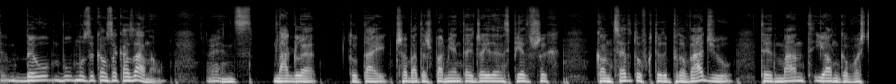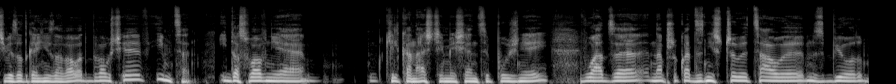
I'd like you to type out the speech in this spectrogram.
był, był muzyką zakazaną. Więc nagle tutaj trzeba też pamiętać, że jeden z pierwszych koncertów, który prowadził Tyrmand i on go właściwie zorganizował, odbywał się w Imce. I dosłownie kilkanaście miesięcy później władze na przykład zniszczyły cały zbiór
